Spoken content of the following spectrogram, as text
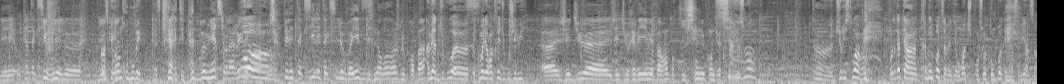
mais aucun taxi voulait le, voulait parce qu'il est trop bourré. parce qu'il arrêtait pas de vomir sur la rue. Wow. J'appelais les taxis, les taxis le voyaient, disaient non non non je le prends pas. Ah merde, du coup, euh, comment il est rentré du coup chez lui Euh, j'ai dû euh, j'ai dû réveiller mes parents pour qu'ils viennent le conduire. Sérieusement? Putain, dure histoire. Hein. en tout cas, t'es un très bon pote, ça veut dire. Au moins, tu prends soin de ton pote. Moi, c'est bien ça.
